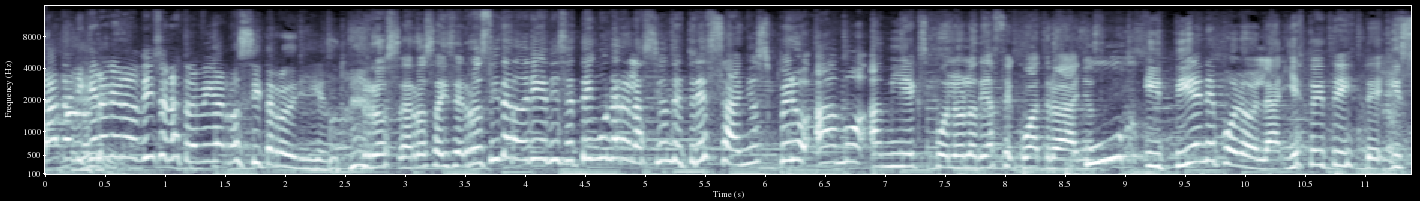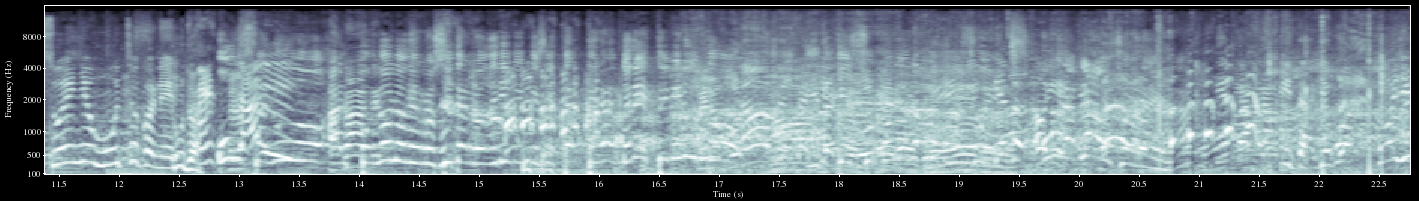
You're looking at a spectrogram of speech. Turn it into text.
Natalie, ¿qué es lo que nos dice nuestra amiga Rosita Rodríguez? Rosa, Rosa dice, Rosita Rodríguez dice, tengo una relación de tres años, pero amo a mi ex pololo de hace cuatro años. Y tiene polola, y estoy triste, y sueño mucho con él. Un saludo al pololo de Rosita Rodríguez que se está enterando en este minuto. Pero por- que su pololo es su ex. Oye. Un aplauso para él. Rosita, yo puedo... Oye,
